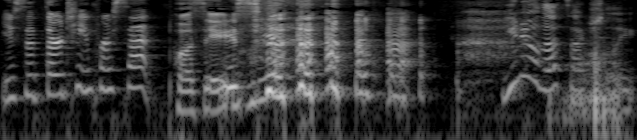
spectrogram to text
You said thirteen percent pussies. You know, that's actually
